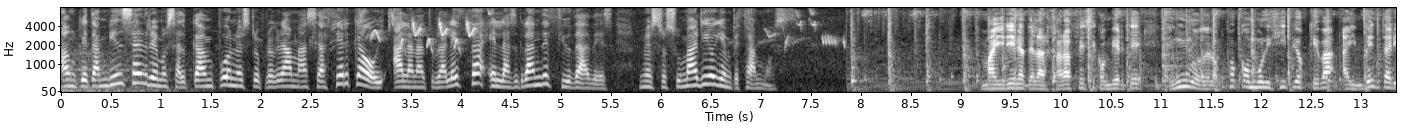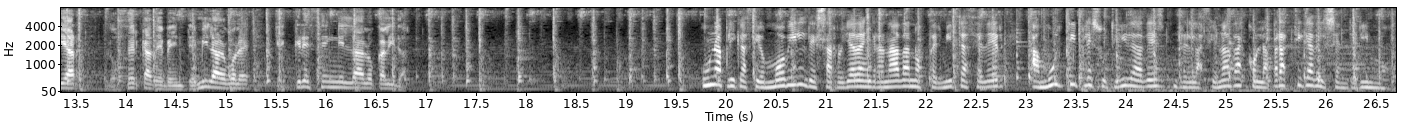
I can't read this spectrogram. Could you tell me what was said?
Aunque también saldremos al campo, nuestro programa se acerca hoy a la naturaleza en las grandes ciudades. Nuestro sumario y empezamos. Mairena del Aljarafe se convierte en uno de los pocos municipios que va a inventariar los cerca de 20.000 árboles que crecen en la localidad. Una aplicación móvil desarrollada en Granada nos permite acceder a múltiples utilidades relacionadas con la práctica del senderismo.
